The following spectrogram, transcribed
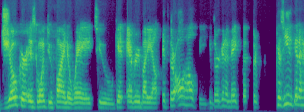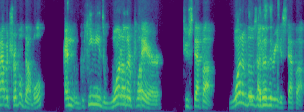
Joker is going to find a way to get everybody else. If they're all healthy, they're going to make the because he's going to have a triple double, and he needs one other player to step up. One of those other three to step up.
